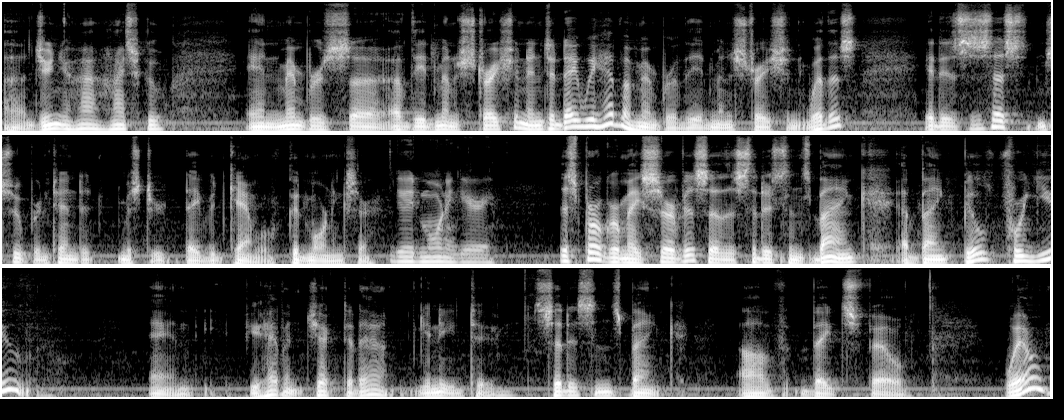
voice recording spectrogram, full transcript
uh, junior high, high school, and members uh, of the administration. And today we have a member of the administration with us. It is Assistant Superintendent Mr. David Campbell. Good morning, sir. Good morning, Gary. This program is service of the Citizens Bank, a bank built for you. And if you haven't checked it out, you need to. Citizens Bank of Batesville. Well,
